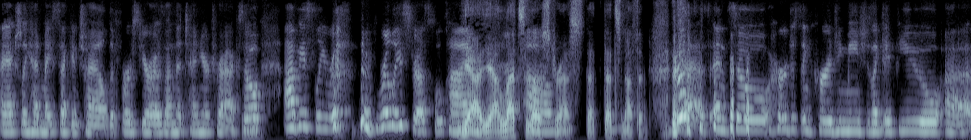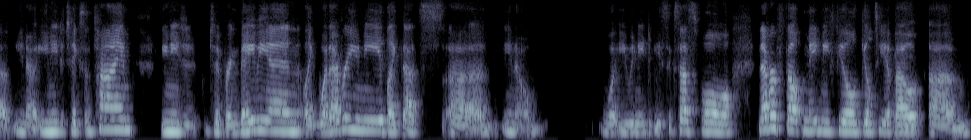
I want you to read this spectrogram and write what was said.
I actually had my second child the first year I was on the tenure track. So mm. obviously really, really stressful time. Yeah, yeah. Let's low um, stress. That that's nothing. yes. And so her just encouraging me, she's like, if you uh, you know, you need to take some time, you need to, to bring baby in, like whatever you need, like that's uh, you know, what you would need to be successful never felt made me feel guilty mm-hmm. about um,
